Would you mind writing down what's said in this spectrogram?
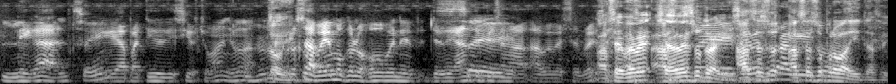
legal Sí. eh, a partir de 18 años. ¿verdad? Ujú. Nosotros sabemos que los jóvenes desde antes Sí. empiezan a, a beber cerveza. Hace- Se beben, hace- beben su hace- traguito. Hace bebe su, su traguito. hace su probadita, sí.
